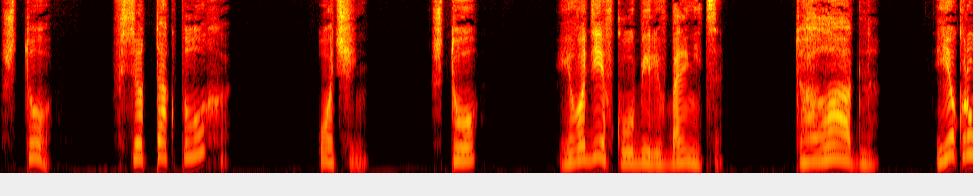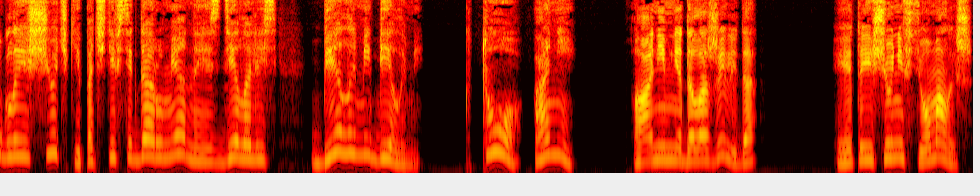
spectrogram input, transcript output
«Что? Все так плохо?» «Очень». «Что?» «Его девку убили в больнице». «Да ладно!» Ее круглые щечки, почти всегда румяные, сделались белыми-белыми. Кто они? А они мне доложили, да? И это еще не все, малыш.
